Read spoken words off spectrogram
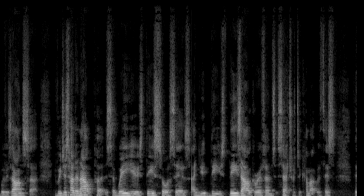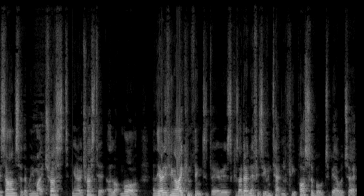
with its answer? If we just had an output that said we use these sources and you, these these algorithms, etc., to come up with this this answer, then we might trust, you know, trust it a lot more. And the only thing I can think to do is because I don't know if it's even technically possible to be able to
